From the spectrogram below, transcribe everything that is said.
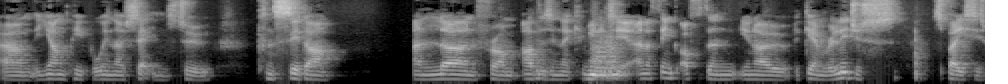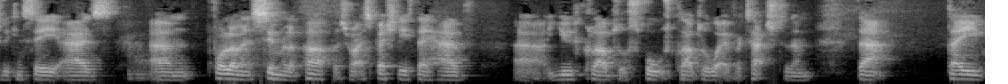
um, the young people in those settings to consider and learn from others in their community. And I think often, you know, again, religious spaces we can see as um, following a similar purpose, right? Especially if they have uh, youth clubs or sports clubs or whatever attached to them, that they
